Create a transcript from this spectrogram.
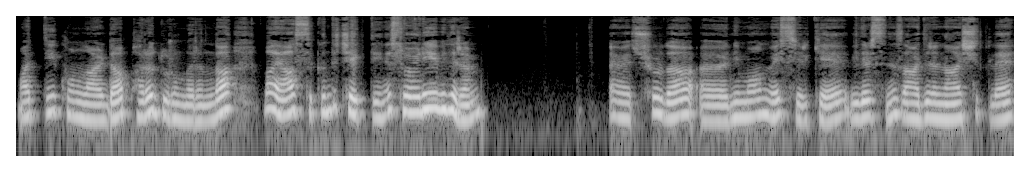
maddi konularda, para durumlarında bayağı sıkıntı çektiğini söyleyebilirim. Evet şurada e, Limon ve Sirke bilirsiniz Adile Naşit'le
